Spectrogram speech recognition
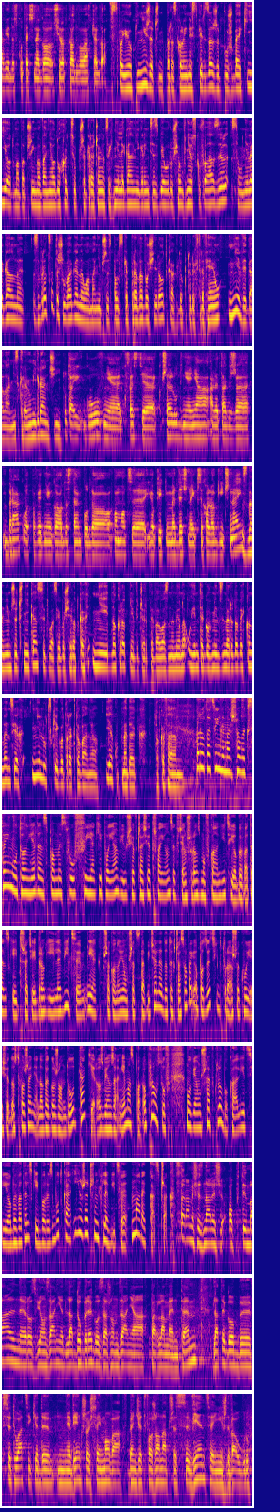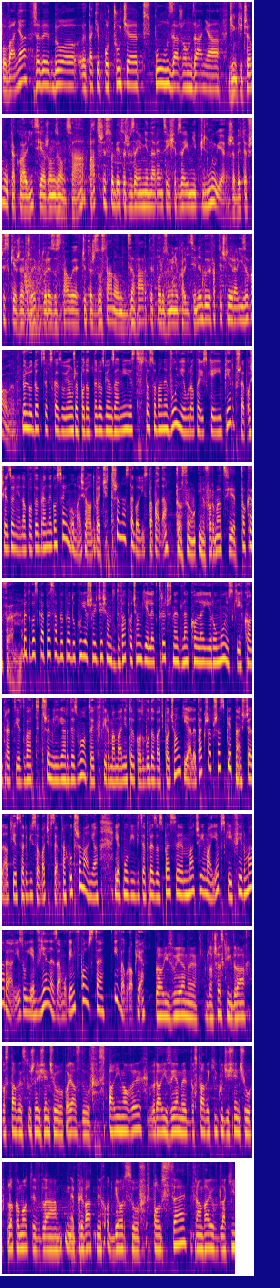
prawie do skutecznego środka odwoławczego. W swojej opinii rzecznik po raz kolejny stwierdza, że pushbacki i odmowa przyjmowania od uchodźców przekraczających nielegalnie granice z Białorusią wniosków o azyl są nielegalne. Zwraca też uwagę na łamanie przez Polskę prawa w ośrodkach, do których trafiają niewydalani z kraju migranci. Tutaj głównie kwestie przeludnienia, ale także braku odpowiedniego dostępu do pomocy i opieki medycznej, psychologicznej. Zdaniem rzecznika sytuacja w ośrodkach niejednokrotnie wyczerpywała znamiona ujętego w międzynarodowych konwencjach nieludzkiego traktowania. Jakub Medek, TOK FM. Rotacyjny marszałek Sejmu to jeden z pomysłów, jaki pojawił się w czasie trwających wciąż rozmów Koalicji Obywatelskiej Trzeciej Drogi i Lewicy. Jak przekonują przedstawiciele dotychczasowej opozycji, która szykuje się do stworzenia nowego rządu, takie rozwiązanie ma sporo plusów, mówią szef klubu Koalicji Obywatelskiej Borys Budka i rzecznik Lewicy Marek Kacprzak. Staramy się znaleźć optymalne rozwiązanie dla dobrego zarządzania parlamentem, dlatego by w sytuacji, kiedy mm, większość sejmowa będzie tworzona przez więcej niż dwa ugrupowania, żeby było e, takie poczucie współzarządzania. Dzięki czemu ta koalicja rządząca patrzy sobie też wzajemnie na ręce i się wzajemnie pilnuje, żeby te wszystkie rzeczy, które zostały, czy też zostaną zawarte w porozumieniu koalicyjnym, były faktycznie realizowane. Ludowcy wskazują, że podobne rozwiązanie jest stosowane w Unii Europejskiej i pierwsze posiedzenie nowo wybranego Sejmu ma się odbyć 13 listopada. To są informacje TOK FM. Bydgoska PESA wyprodukuje 62 pociągi elektryczne dla kolei rumuńskich. Kontrakt jest wart 3 miliardy złotych. Firma ma nie tylko zbudować pociągi, ale także przez 15 lat je serwisować w centrach utrzymania. Jak mówi wiceprezes PESY Maciej Majewski, firma realizuje wiele zamówień w Polsce i w Europie. Realizujemy dla czeskich drach dostawę 160 pojazdów spalinowych. Realizujemy dostawy kilkudziesięciu lokomotyw dla prywatnych odbiorców w Polsce, tramwajów dla kilku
